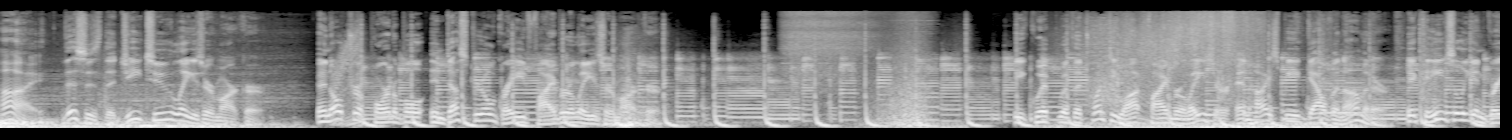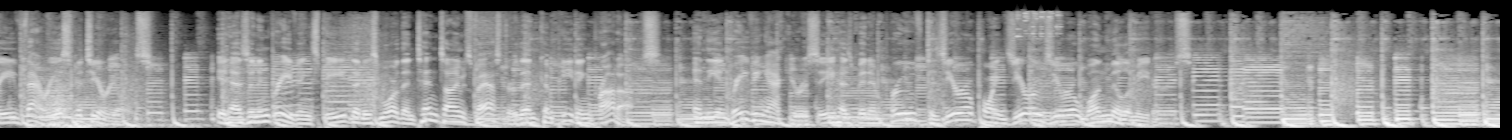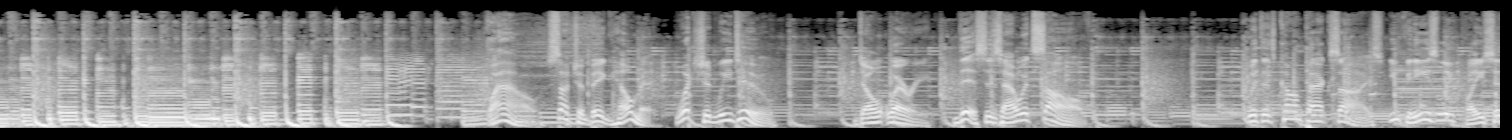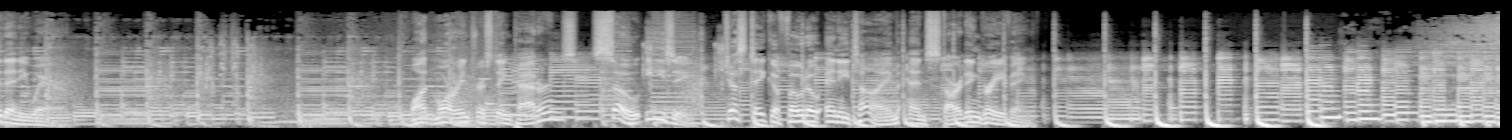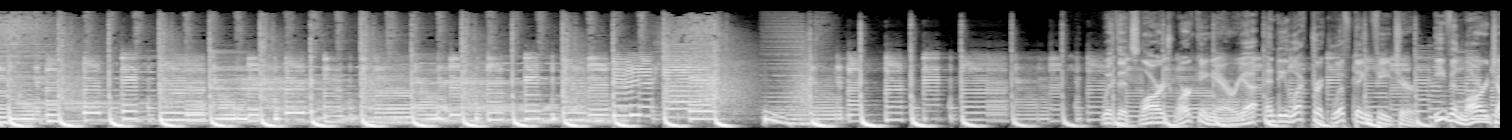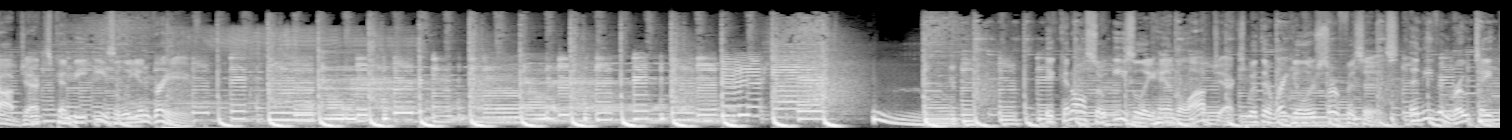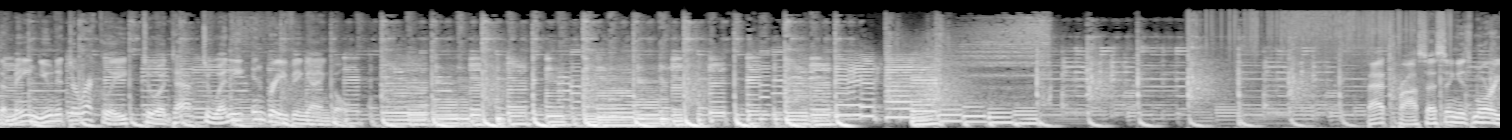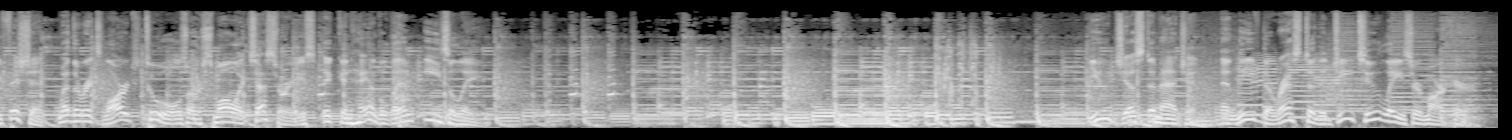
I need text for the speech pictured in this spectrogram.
Hi, this is the G2 Laser Marker, an ultra-portable industrial-grade fiber laser marker. Equipped with a 20-watt fiber laser and high-speed galvanometer, it can easily engrave various materials. It has an engraving speed that is more than 10 times faster than competing products, and the engraving accuracy has been improved to 0.001 millimeters. Such a big helmet. What should we do? Don't worry, this is how it's solved. With its compact size, you can easily place it anywhere. Want more interesting patterns? So easy! Just take a photo anytime and start engraving. With its large working area and electric lifting feature, even large objects can be easily engraved. It can also easily handle objects with irregular surfaces and even rotate the main unit directly to adapt to any engraving angle. Batch processing is more efficient. Whether it's large tools or small accessories, it can handle them easily. You just imagine and leave the rest to the G2 laser marker.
